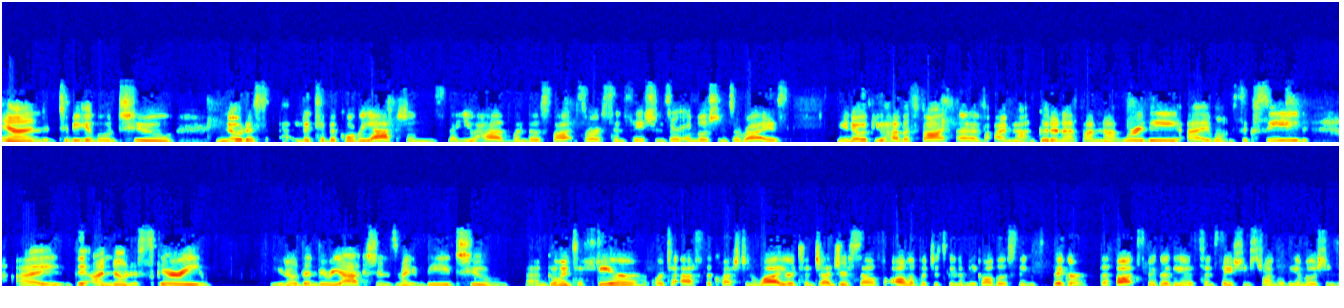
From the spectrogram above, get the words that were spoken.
And to be able to notice the typical reactions that you have when those thoughts or sensations or emotions arise you know, if you have a thought of I'm not good enough, I'm not worthy, I won't succeed, I the unknown is scary, you know, then the reactions might be to um, go into fear or to ask the question why or to judge yourself, all of which is going to make all those things bigger. The thoughts bigger, the sensations stronger, the emotions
